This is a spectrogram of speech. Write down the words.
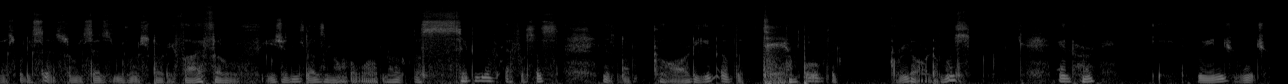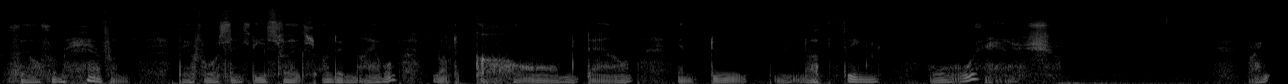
that's what he says. So he says in verse 35, fellow Ephesians, doesn't all the world know the city of Ephesus is the guardian of the temple of the great Artemis, and her image which fell from heaven. Therefore, since these facts are undeniable, you ought to calm down and do nothing rash. Right?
